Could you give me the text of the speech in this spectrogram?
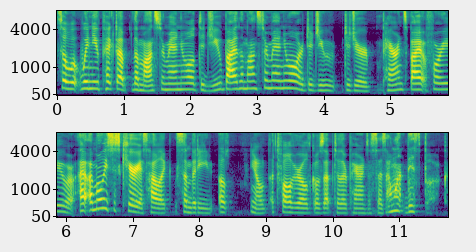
So when you picked up the monster manual, did you buy the monster manual, or did you did your parents buy it for you? Or I, I'm always just curious how like somebody, uh, you know, a 12 year old goes up to their parents and says, "I want this book."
